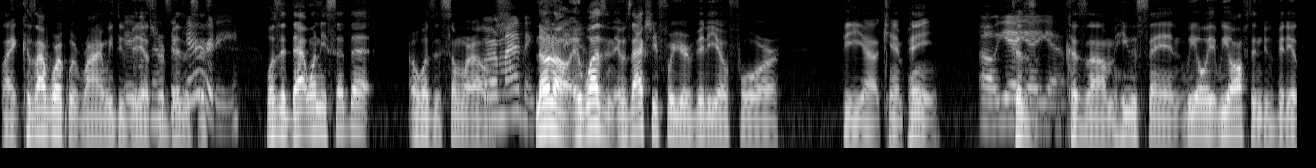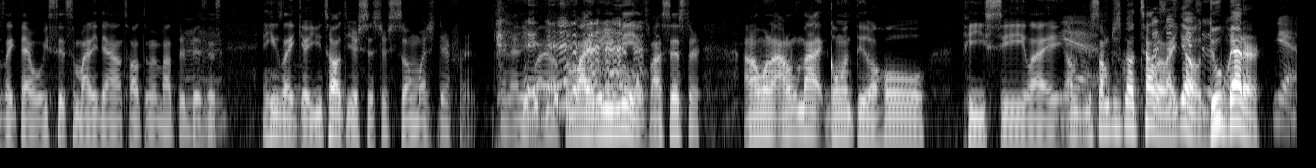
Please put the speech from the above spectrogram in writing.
like because I work with Ryan, we do It videos was for businesses. Was it that one he said that, or was it somewhere else? Or it might have been no, no, it wasn't. It was actually for your video for the uh, campaign. Oh yeah, Cause, yeah, yeah. Cause um, he was saying we always we often do videos like that where we sit somebody down, talk to them about their business, Mm-hmm. and he was like, "Yo, you talk to your sister so much different than anybody else." I'm like, "What do you mean? It's my sister. I don't want to. I'm not going through the whole PC. Like, I'm Yeah. just I'm just gonna tell Let's her like, yo, do point. better." Yeah.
